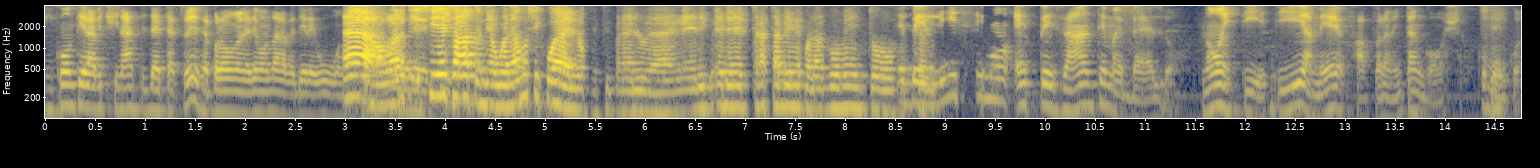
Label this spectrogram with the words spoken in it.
incontri ravvicinati del terzo se però me ne devo andare a vedere uno. Eh, guarda, sì, esatto, andiamo, guardiamoci quello che è più bello è- ed è- tratta bene quell'argomento. È bellissimo, è pesante, ma è bello. No, E.T. E.T. a me fa veramente angoscia. Comunque,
